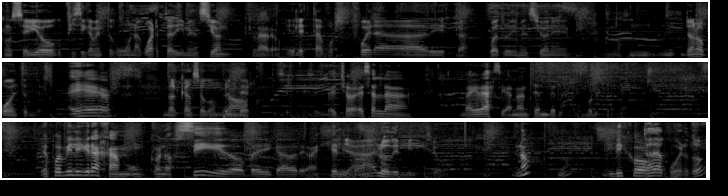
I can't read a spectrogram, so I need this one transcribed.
concebió físicamente como una cuarta dimensión. Claro. Él está por fuera de estas cuatro dimensiones. No- yo no puedo entender. No alcanzo a comprender. dice- dice- De hecho, esa es la, la gracia, no entenderlo. por qué. Después Billy Graham, un conocido predicador evangélico. ya lo desmintió. ¿No? ¿No? Dijo, ¿Estás de acuerdo?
